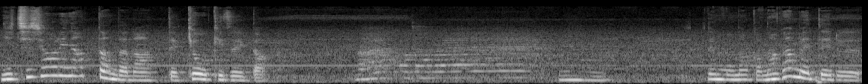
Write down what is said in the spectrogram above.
日常になったんだなって今日気づいた、なるほどね。うん、でもなんか眺めてる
